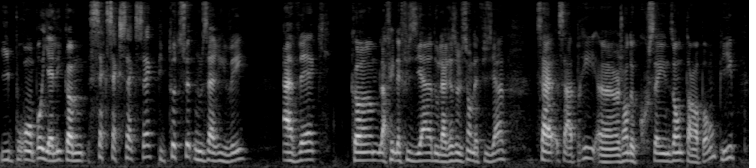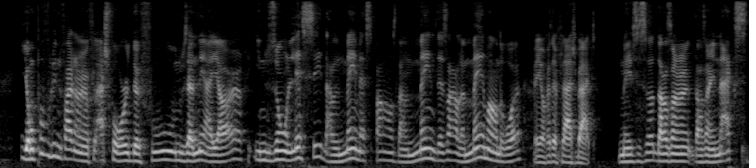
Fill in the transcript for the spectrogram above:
ils pourront pas y aller comme sec, sec, sec, sec, puis tout de suite nous arriver avec comme la fin de la fusillade ou la résolution de la fusillade. Ça, ça a pris un genre de coussin, une zone de tampon, puis ils ont pas voulu nous faire un flash forward de fou, nous amener ailleurs. Ils nous ont laissé dans le même espace, dans le même désert, le même endroit. Mais ils ont fait un flashback. Mais c'est ça, dans un, dans un axe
